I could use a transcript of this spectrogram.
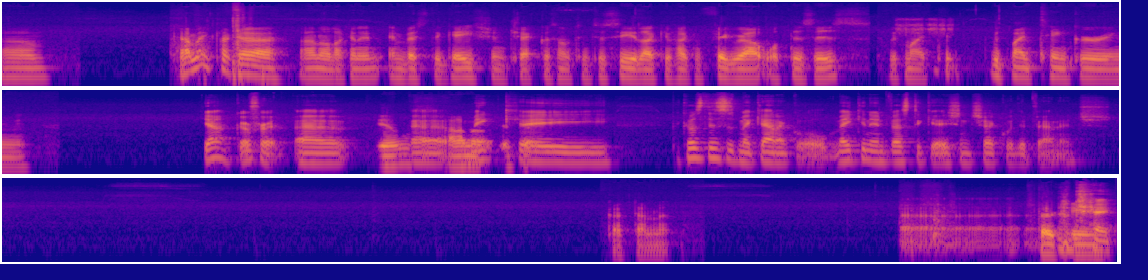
Um, can I make like a I don't know like an investigation check or something to see like if I can figure out what this is with my with my tinkering Yeah, go for it. Uh, uh, make a because this is mechanical. Make an investigation check with advantage. God damn it. Uh, Thirteen. Okay.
